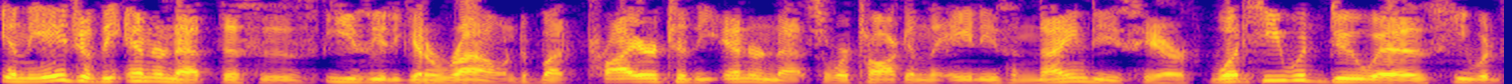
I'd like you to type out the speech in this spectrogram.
In the age of the internet, this is easy to get around, but prior to the internet, so we're talking the 80s and 90s here, what he would do is he would,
